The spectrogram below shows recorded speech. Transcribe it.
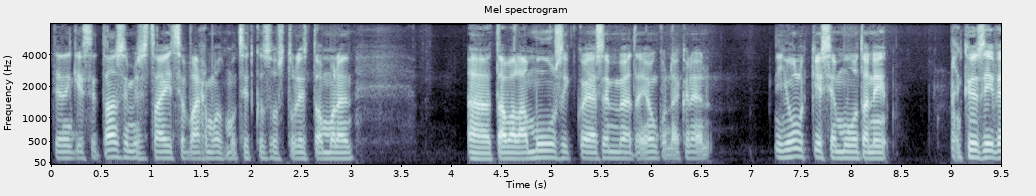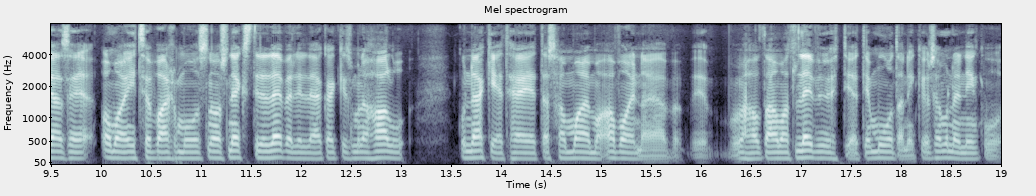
tietenkin siitä tanssimisesta sai itsevarmuutta, mutta sitten kun susta tuli tommonen ää, tavallaan muusikko ja sen myötä jonkunnäköinen julkis ja muuta, niin kyllä siinä vielä se oma itsevarmuus nousi nextille levelille ja kaikki semmoinen halu, kun näki, että hei, että tässä on maailma avoinna ja, me halutaan omat levyyhtiöt ja muuta, niin kyllä semmoinen niin kuin,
